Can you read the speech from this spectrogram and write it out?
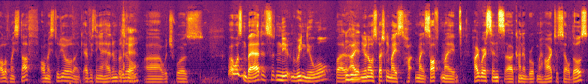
all of my stuff, all my studio, like everything I had in Brazil, Okay. uh, which was well, it wasn't bad. It's a ne- renewal, but I, you know, especially my my soft my hardware since uh, kind of broke my heart to sell those.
